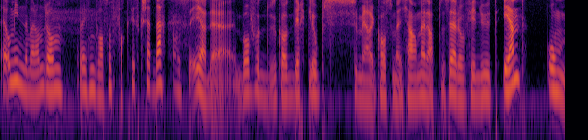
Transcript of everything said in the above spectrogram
eh, og minne hverandre om liksom, hva som faktisk skjedde. Og så er det, bare for at du skal virkelig oppsummere hva som er kjernen i dette, så er det å finne ut én om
